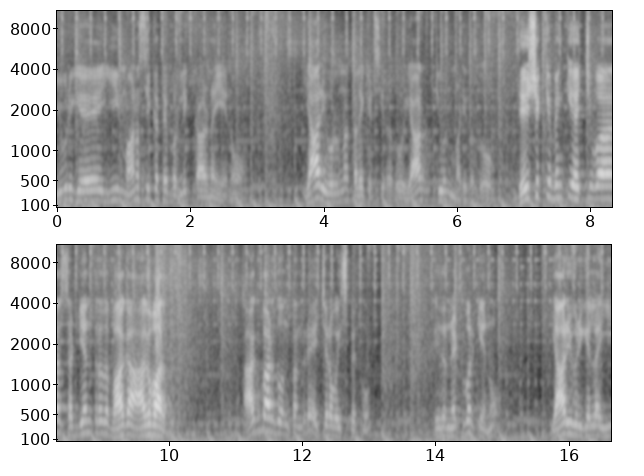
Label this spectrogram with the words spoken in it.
ಇವರಿಗೆ ಈ ಮಾನಸಿಕತೆ ಬರಲಿಕ್ಕೆ ಕಾರಣ ಏನು? ಯಾರು ಇವರನ್ನ ತಲೆ ಕೆಡಿಸಿರೋದು? ಯಾರು ಟ್ಯೂನ್ ಮಾಡಿರೋದು? ದೇಶಕ್ಕೆ ಬೆಂಕಿ ಹಚ್ಚುವ ಷಡ್ಯಂತ್ರದ ಭಾಗ ಆಗಬಾರ್ದು. ಆಗಬಾರ್ದು ಅಂತಂದರೆ ಎಚ್ಚರ ವಹಿಸಬೇಕು. ಇದರ ನೆಟ್ವರ್ಕ್ ಏನು? ಯಾರು ಇವರಿಗೆಲ್ಲ ಈ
